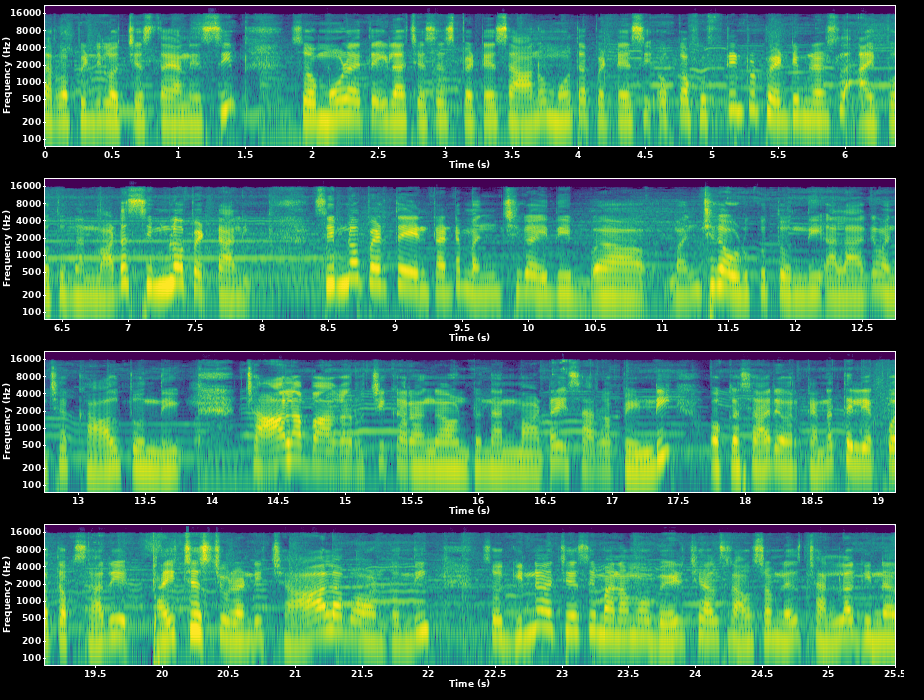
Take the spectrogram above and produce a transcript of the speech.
సర్వపిండిలు వచ్చేస్తాయి అనేసి సో మూడు అయితే ఇలా చేసేసి పెట్టేశాను. మూత పెట్టేసి ఒక ఫిఫ్టీన్ టు ట్వంటీ మినిట్స్లో అయిపోతుంది అనమాట సిమ్లో పెట్టాలి. సిమ్లో పెడితే ఏంటంటే మంచిగా ఇది మంచిగా ఉడుకుతుంది అలాగే మంచిగా కాలుతుంది. చాలా బాగా రుచికరంగా ఉంటుందన్నమాట ఈ సర్వపిండి ఒకసారి ఎవరికైనా తెలియకపోతే ఒకసారి ట్రై చేసి చూడండి. చాలా బాగుంటుంది. సో గిన్నె వచ్చేసి మనము వేడి చేయాల్సిన అవసరం లేదు. చల్ల గిన్నె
